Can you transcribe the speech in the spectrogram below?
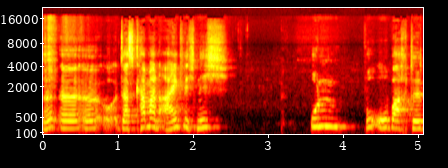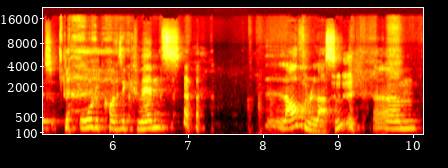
Ne, äh, das kann man eigentlich nicht unbeobachtet, ohne Konsequenz laufen lassen. Ähm,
